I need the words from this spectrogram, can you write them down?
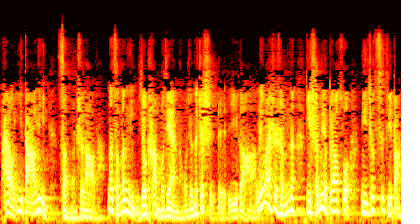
还有意大利怎么知道的？那怎么你就看不见呢？我觉得这是一个啊。另外是什么呢？你什么也不要做，你就自己把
